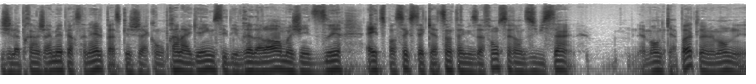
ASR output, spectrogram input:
je le prends jamais personnel parce que je la comprends la game, c'est des vrais dollars. Moi, je viens de dire, hey, tu pensais que c'était 400 ta mise à fond, c'est rendu 800. Le monde capote, là, le monde.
